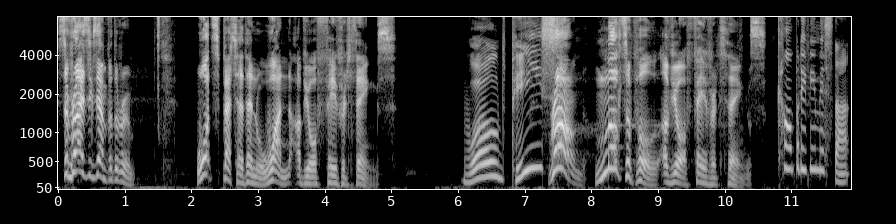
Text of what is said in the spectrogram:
Surprise exam for the room! What's better than one of your favorite things? World peace? Wrong! Multiple of your favorite things. Can't believe you missed that.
